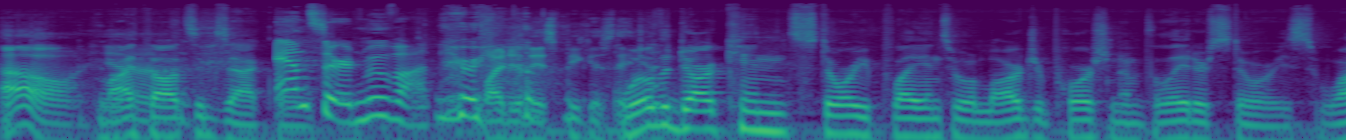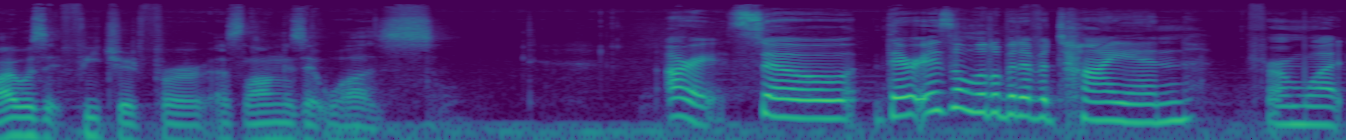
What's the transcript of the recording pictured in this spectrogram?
Oh, oh, My thoughts exactly. Answered. Move on. Why do they speak as they Will do? the dark kin story play into a larger portion of the later stories? Why was it featured for as long as it was? All right. So there is a little bit of a tie-in from what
